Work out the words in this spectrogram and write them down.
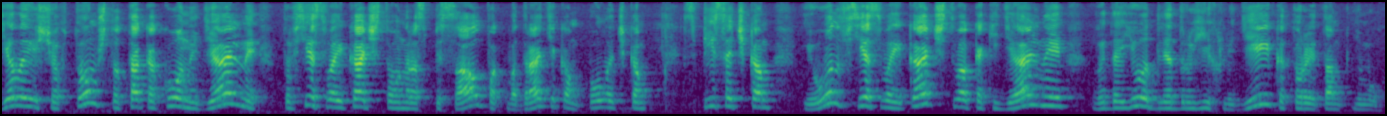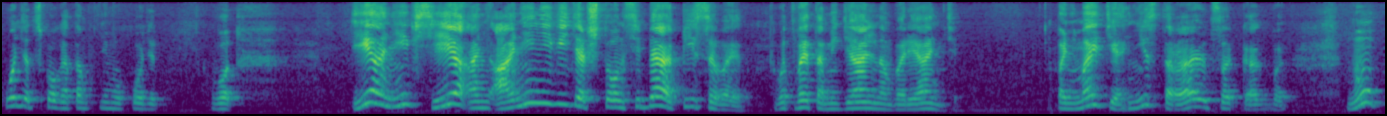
Дело еще в том, что так как он идеальный, то все свои качества он расписал по квадратикам, полочкам, списочкам, и он все свои качества, как идеальные, выдает для других людей, которые там к нему ходят, сколько там к нему ходит. Вот. И они все, они, они не видят, что он себя описывает вот в этом идеальном варианте. Понимаете, они стараются как бы... Ну,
